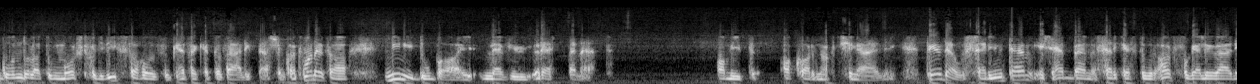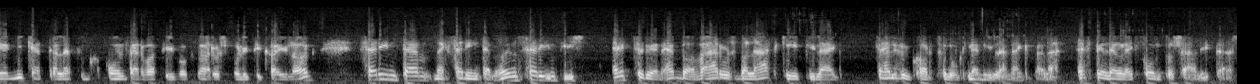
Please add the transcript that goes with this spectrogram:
gondolatunk most, hogy visszahozzuk ezeket az állításokat. Van ez a Mini Dubai nevű rettenet, amit akarnak csinálni. Például szerintem, és ebben szerkesztő úr azt fog előállni, hogy mi ketten leszünk a konzervatívok várospolitikailag, szerintem, meg szerintem ön szerint is, egyszerűen ebbe a városba látképileg felhőkarcolók nem illenek bele. Ez például egy fontos állítás.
